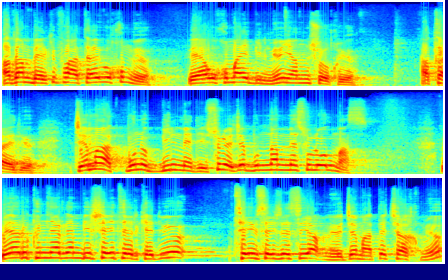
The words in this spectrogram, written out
adam belki Fatiha'yı okumuyor veya okumayı bilmiyor, yanlış okuyor, hata ediyor. Cemaat bunu bilmediği sürece bundan mesul olmaz. Veya rükünlerden bir şey terk ediyor, seyir secdesi yapmıyor, cemaatte çakmıyor.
